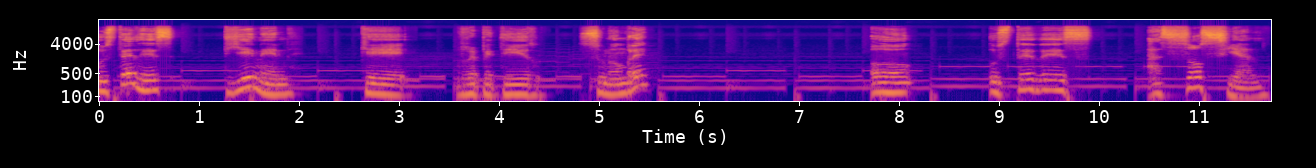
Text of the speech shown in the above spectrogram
Ustedes tienen que repetir su nombre o ustedes asocian,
